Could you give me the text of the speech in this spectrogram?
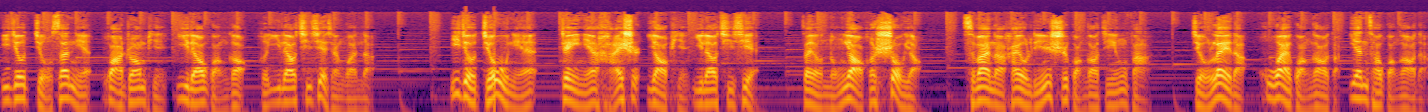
一九九三年化妆品、医疗广告和医疗器械相关的；一九九五年这一年还是药品、医疗器械，再有农药和兽药。此外呢，还有临时广告经营法、酒类的、户外广告的、烟草广告的。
